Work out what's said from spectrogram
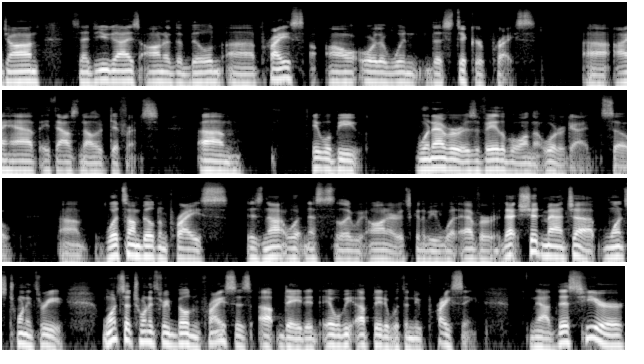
John said, "Do you guys honor the build uh, price or, or the win the sticker price? Uh, I have a thousand dollar difference." Um, it will be whatever is available on the order guide. So um, what's on build and price is not what necessarily we honor. It's going to be whatever that should match up once 23. Once the 23 building price is updated, it will be updated with the new pricing. Now this here,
